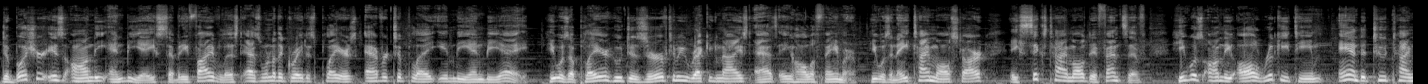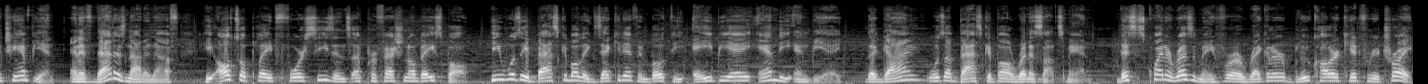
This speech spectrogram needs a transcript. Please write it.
DeBusschere is on the NBA 75 list as one of the greatest players ever to play in the NBA. He was a player who deserved to be recognized as a Hall of Famer. He was an eight time All Star, a six time All Defensive, he was on the All Rookie team, and a two time champion. And if that is not enough, he also played four seasons of professional baseball. He was a basketball executive in both the ABA and the NBA. The guy was a basketball renaissance man. This is quite a resume for a regular blue collar kid from Detroit,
